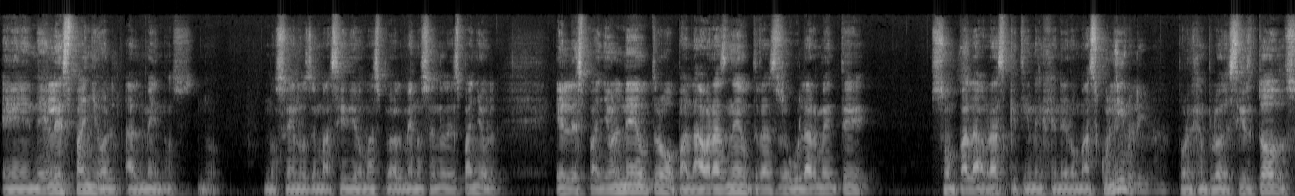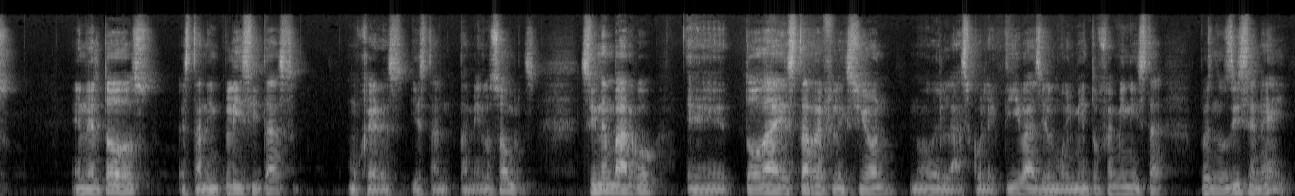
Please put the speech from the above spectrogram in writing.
En el español, al menos, no, no sé en los demás idiomas, pero al menos en el español, el español neutro o palabras neutras regularmente son palabras que tienen género masculino. Por ejemplo, decir todos. En el todos están implícitas mujeres y están también los hombres. Sin embargo, eh, toda esta reflexión ¿no? de las colectivas y el movimiento feminista pues nos dicen, hey,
